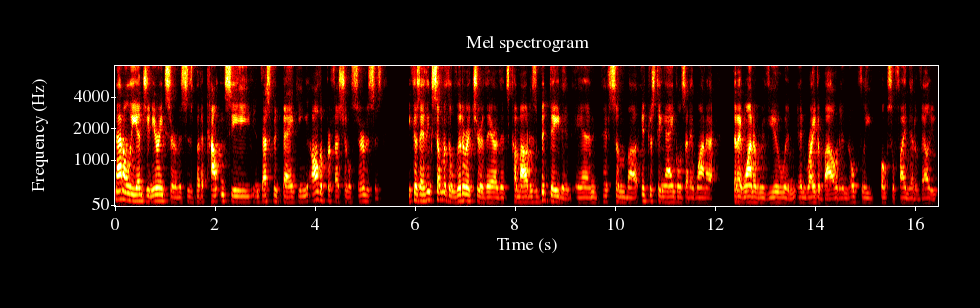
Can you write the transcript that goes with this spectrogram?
not only engineering services, but accountancy, investment banking, all the professional services. Because I think some of the literature there that's come out is a bit dated and has some uh, interesting angles that I want to that I want to review and, and write about, and hopefully folks will find that of value.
